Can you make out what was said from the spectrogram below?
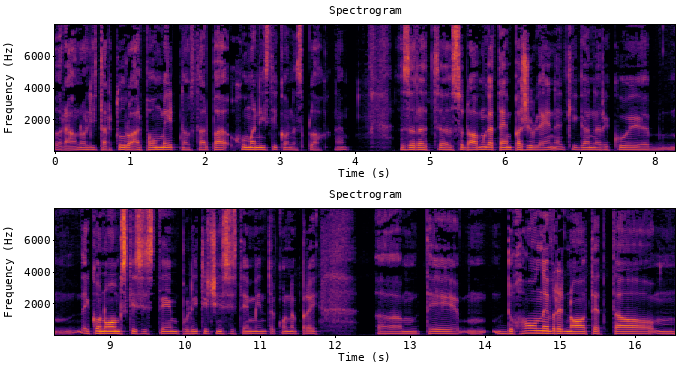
ravno literaturo ali pa umetnost ali pa humanistiko nasplošno zaradi eh, sodobnega tempa življenja, ki ga narekuje mm, ekonomski sistem, politični sistem in tako naprej. Um, te mm, duhovne vrednote, to, mm,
